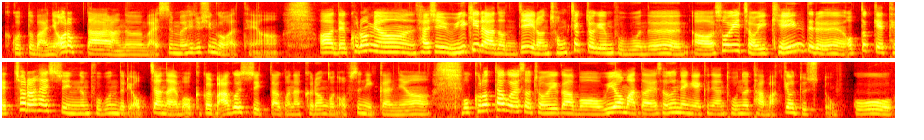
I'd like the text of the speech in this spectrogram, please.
그것도 많이 어렵다라는 말씀을 해 주신 것 같아요. 아, 네. 그러면 사실 위기라든지 이런 정책적인 부분은 어, 소위 저희 개인들은 어떻게 대처를 할 수 있는 부분들이 없잖아요. 뭐 그걸 막을 수 있다거나 그런 건 없으니까요. 뭐 그렇다고 해서 저희가 뭐 위험하다 해서 은행에 그냥 돈을 다 맡겨둘 수도 없고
